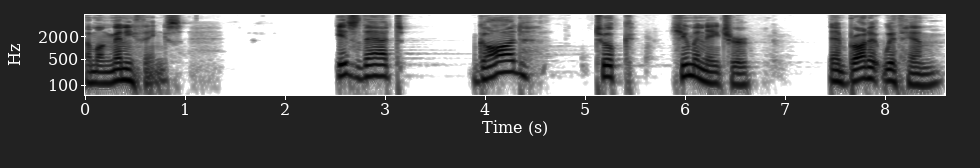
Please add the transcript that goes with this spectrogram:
among many things, is that God took human nature and brought it with him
